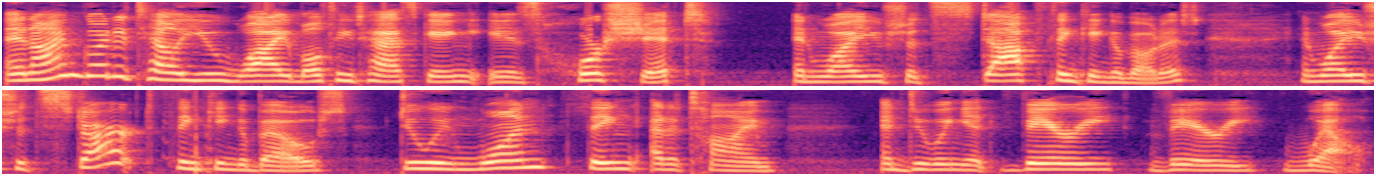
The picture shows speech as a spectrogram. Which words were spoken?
And I'm going to tell you why multitasking is horseshit and why you should stop thinking about it and why you should start thinking about doing one thing at a time and doing it very, very well.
